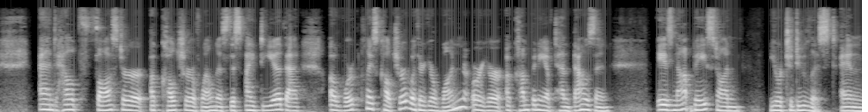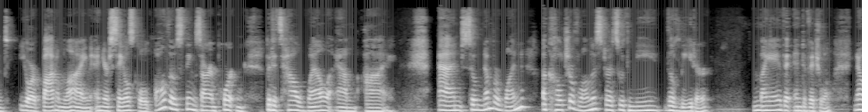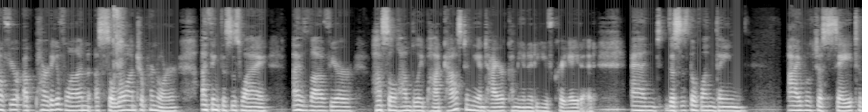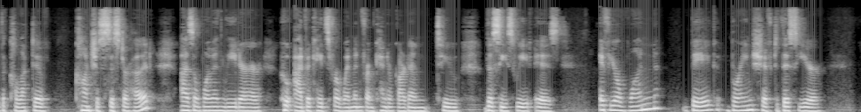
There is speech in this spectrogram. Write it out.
and help foster a culture of wellness. This idea that a workplace culture, whether you're one or you're a company of 10,000, is not based on your to do list and your bottom line and your sales goal. All those things are important, but it's how well am I? And so, number one, a culture of wellness starts with me, the leader, my the individual. Now, if you're a party of one, a solo entrepreneur, I think this is why I love your Hustle Humbly podcast and the entire community you've created. And this is the one thing I will just say to the collective conscious sisterhood as a woman leader who advocates for women from kindergarten to the C suite is if your one big brain shift this year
